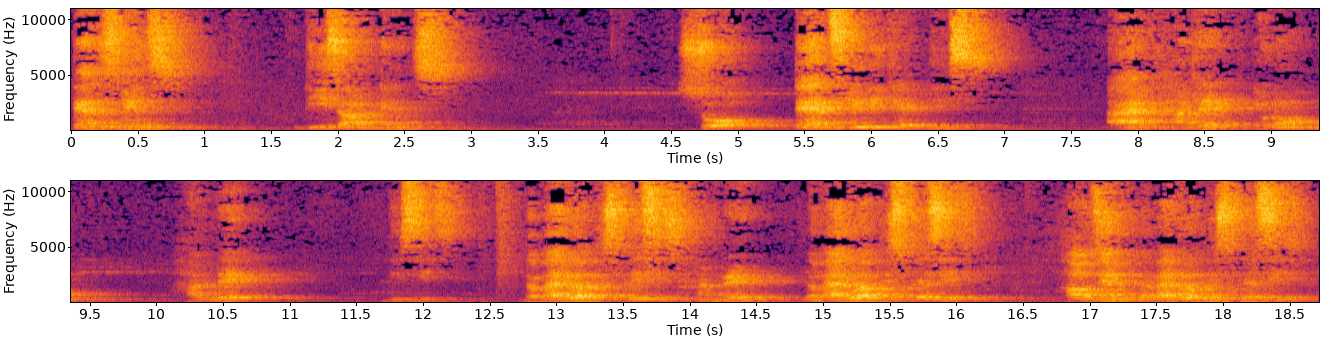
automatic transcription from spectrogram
tens means these are tens. So tens indicate this. And hundred, you know, hundred. This is the value of this place is hundred. The value of this place is thousand. The value of this place is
